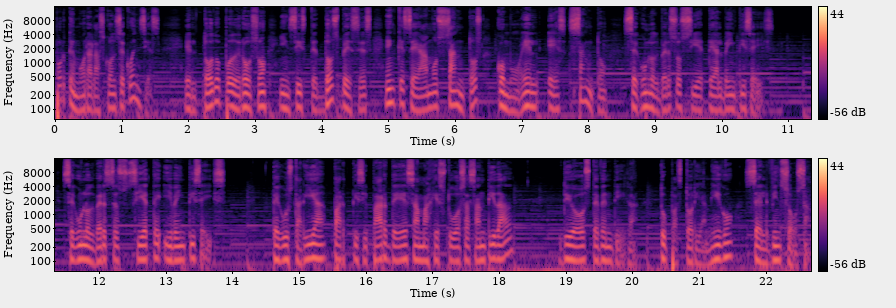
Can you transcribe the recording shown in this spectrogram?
por temor a las consecuencias. El Todopoderoso insiste dos veces en que seamos santos como Él es santo, según los versos 7 al 26. Según los versos 7 y 26. ¿Te gustaría participar de esa majestuosa santidad? Dios te bendiga, tu pastor y amigo Selvin Sosa.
